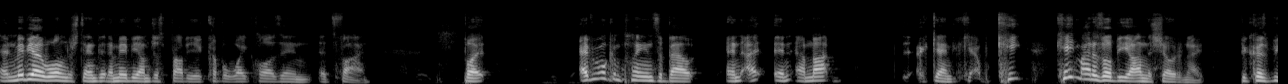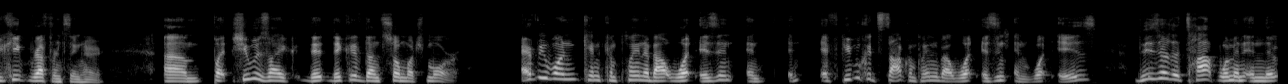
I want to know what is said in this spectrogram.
and maybe i will understand it and maybe i'm just probably a couple white claws in it's fine but everyone complains about and i and i'm not again kate kate might as well be on the show tonight because we keep referencing her um but she was like they, they could have done so much more everyone can complain about what isn't and, and if people could stop complaining about what isn't and what is these are the top women in the,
